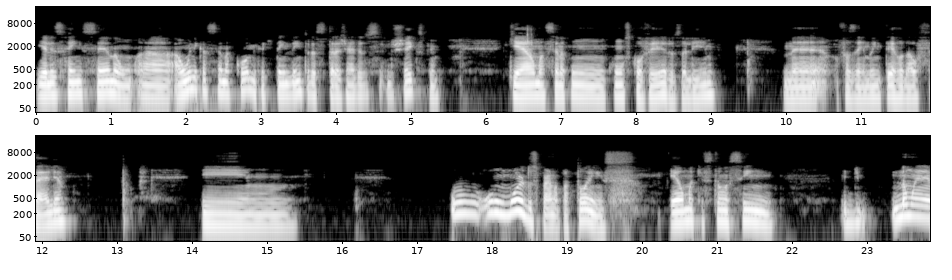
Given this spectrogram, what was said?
e eles reencenam a, a única cena cômica que tem dentro dessa tragédia do, do Shakespeare, que é uma cena com, com os coveiros ali, né, fazendo o enterro da Ofélia. E o, humor dos parlapatões é uma questão assim não é.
